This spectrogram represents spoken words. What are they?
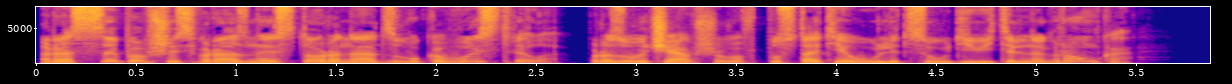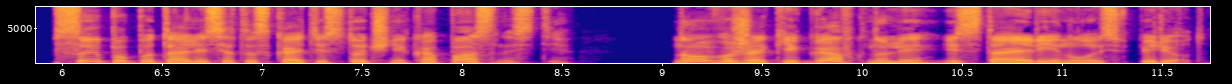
Рассыпавшись в разные стороны от звука выстрела, прозвучавшего в пустоте улицы удивительно громко, псы попытались отыскать источник опасности, но вожаки гавкнули, и стая ринулась вперед.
